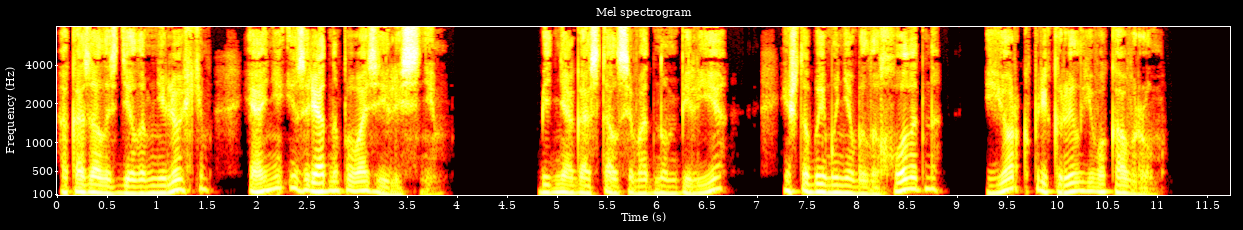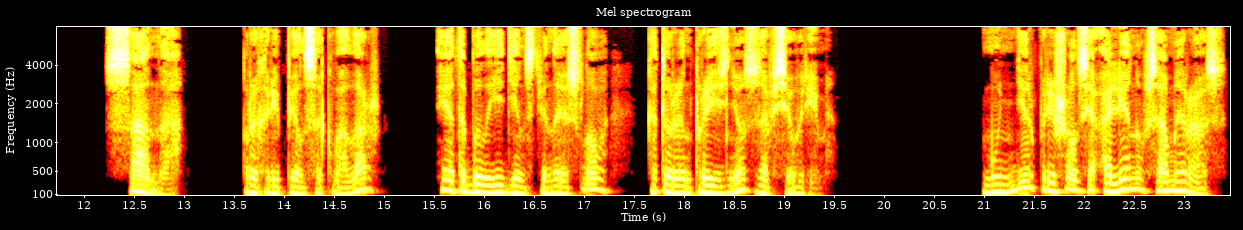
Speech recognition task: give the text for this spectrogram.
оказалось делом нелегким, и они изрядно повозились с ним. Бедняга остался в одном белье, и чтобы ему не было холодно, Йорк прикрыл его ковром. «Сана!» — прохрипел Саквалар, и это было единственное слово, которое он произнес за все время. Мундир пришелся Олену в самый раз,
